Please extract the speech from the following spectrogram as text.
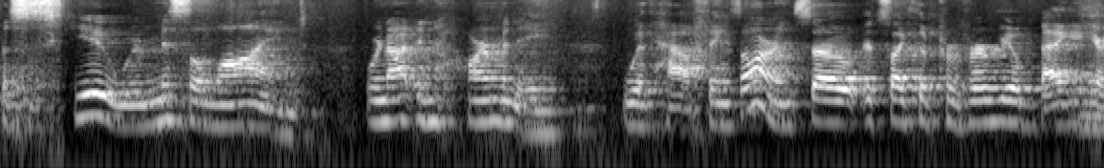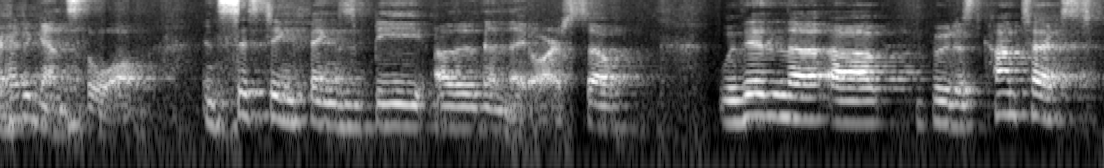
askew, we're misaligned, we're not in harmony with how things are. And so it's like the proverbial banging your head against the wall, insisting things be other than they are. So within the uh, Buddhist context,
